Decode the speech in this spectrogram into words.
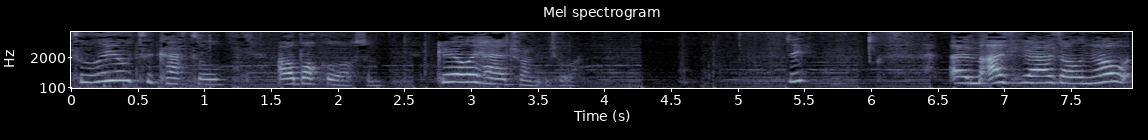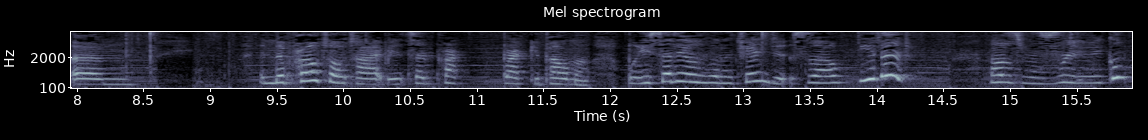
Talil to cattle, albopilosum, curly hair tarantula. See? Um, as you guys all know, um, in the prototype it said Brachypelma, but he said he was going to change it, so he did. That was really cool.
